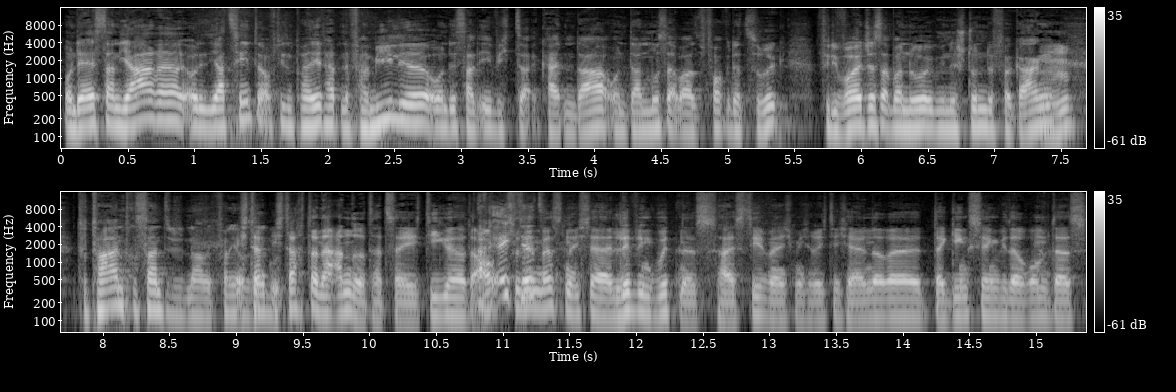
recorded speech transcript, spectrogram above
Und er ist dann Jahre oder Jahrzehnte auf diesem Planet, hat eine Familie und ist halt Ewigkeiten da und dann muss er aber sofort wieder zurück. Für die Voyager ist aber nur irgendwie eine Stunde vergangen. Total interessante Dynamik, fand ich, Ich, auch sehr da, gut. ich dachte eine andere tatsächlich. Die gehört auch echt zu den. Ich, äh, Living Witness heißt die, wenn ich mich richtig erinnere. Da ging es irgendwie darum, dass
